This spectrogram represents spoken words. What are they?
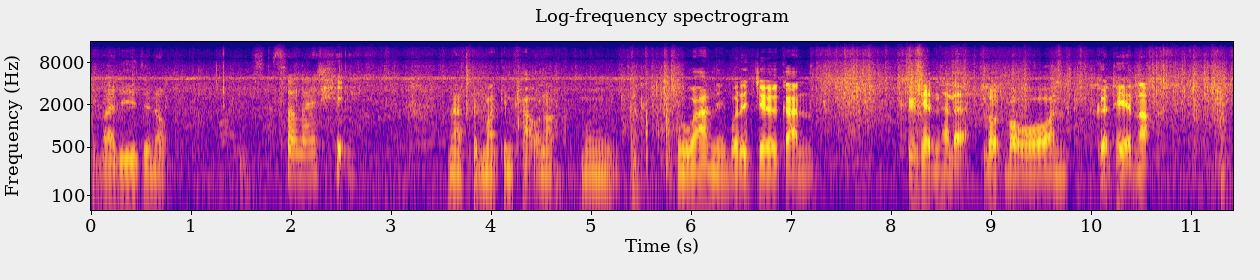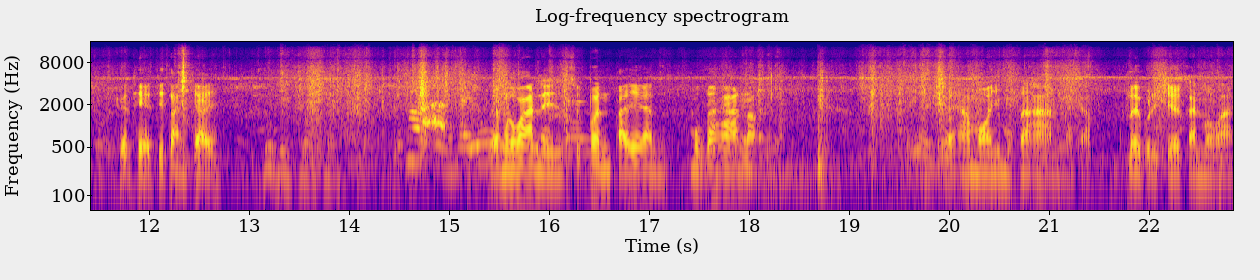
สบายดีเจนกสบายดีนัดเพิ่นมากินข้าวเนาะมือมือว่านนี่บ่ได้เจอกัน คือเห็นหั่นแหละรถบ่โอนเกิดเหตุเนาะเกิดเหตุที่ตั้งใจ พ่ออ่านให้ลูกแล้วเมื่อวานในซุปเปอร์ไปอันมุกดาหารเนาะไปหาหมออยู่มุกดาหารนะครับ เลยบ่ได้เจอกันเมื่อวาน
